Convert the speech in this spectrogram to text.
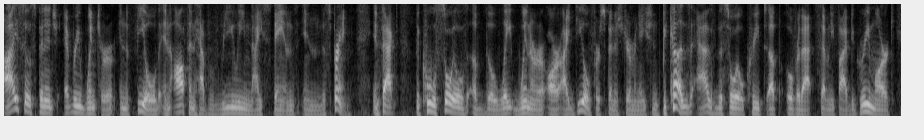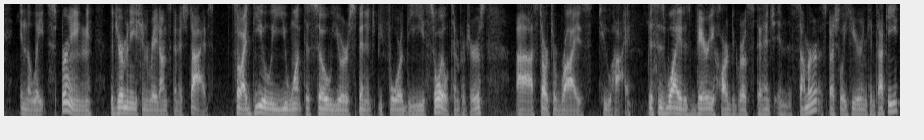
I sow spinach every winter in the field and often have really nice stands in the spring. In fact, the cool soils of the late winter are ideal for spinach germination because as the soil creeps up over that 75 degree mark in the late spring, the germination rate on spinach dives. So ideally you want to sow your spinach before the soil temperatures uh, start to rise too high. This is why it is very hard to grow spinach in the summer, especially here in Kentucky.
